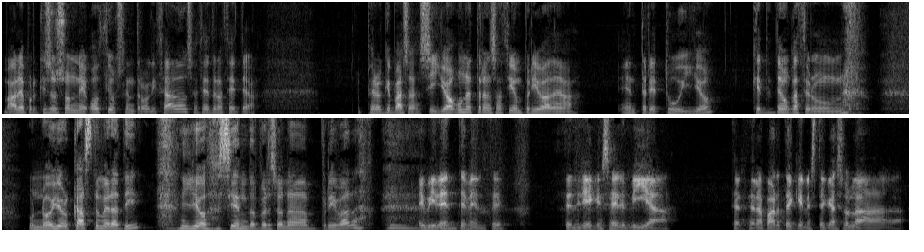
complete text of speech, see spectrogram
¿vale? Porque esos son negocios centralizados, etcétera, etcétera. Pero ¿qué pasa? Si yo hago una transacción privada entre tú y yo, ¿qué te tengo que hacer? ¿Un, un know your customer a ti? yo siendo persona privada. Evidentemente, tendría que ser vía tercera parte, que en este caso la,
